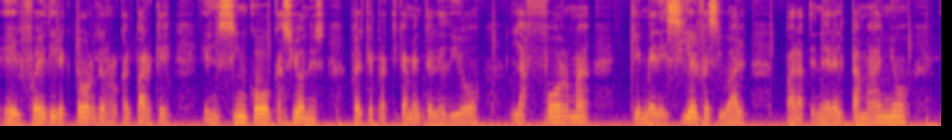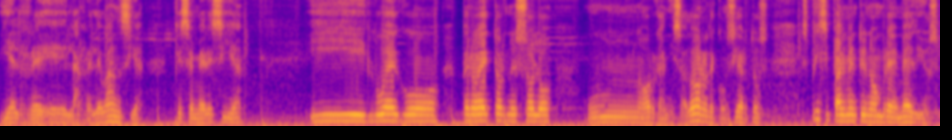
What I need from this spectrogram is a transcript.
Él fue director de Rock al Parque en cinco ocasiones, fue el que prácticamente le dio la forma que merecía el festival para tener el tamaño y el eh, la relevancia que se merecía. Y luego, pero Héctor no es solo un organizador de conciertos, es principalmente un hombre de medios.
